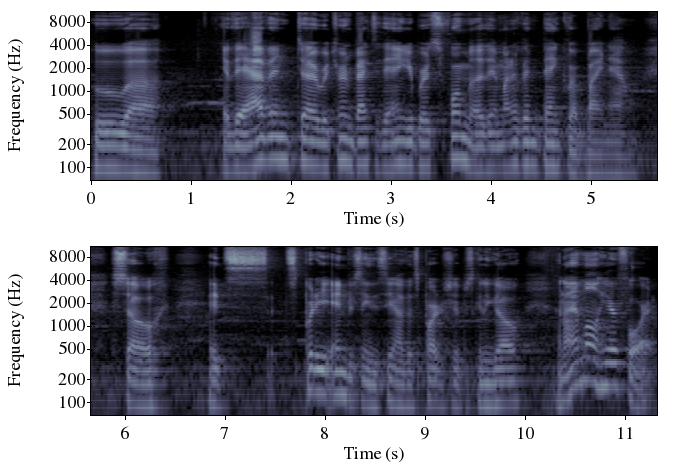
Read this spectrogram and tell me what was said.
who, uh, if they haven't uh, returned back to the Angry Birds formula, they might have been bankrupt by now. So it's it's pretty interesting to see how this partnership is going to go, and I am all here for it.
